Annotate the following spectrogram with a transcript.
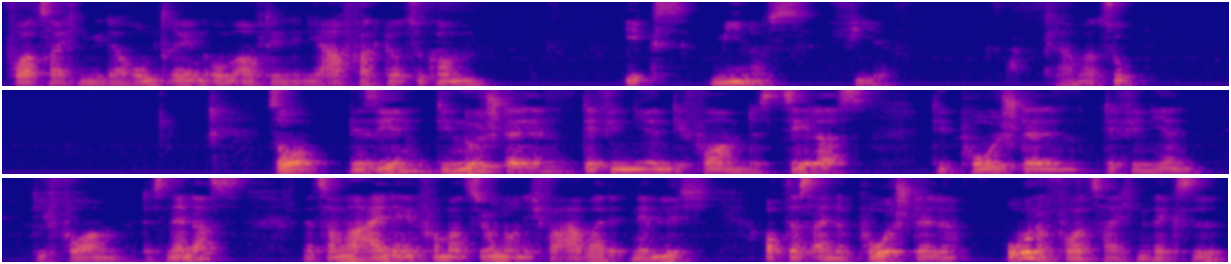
Vorzeichen wieder rumdrehen, um auf den Linearfaktor zu kommen, x minus 4. Klammer zu. So, wir sehen, die Nullstellen definieren die Form des Zählers, die Polstellen definieren die Form des Nenners. Jetzt haben wir eine Information noch nicht verarbeitet, nämlich ob das eine Polstelle ohne Vorzeichenwechsel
